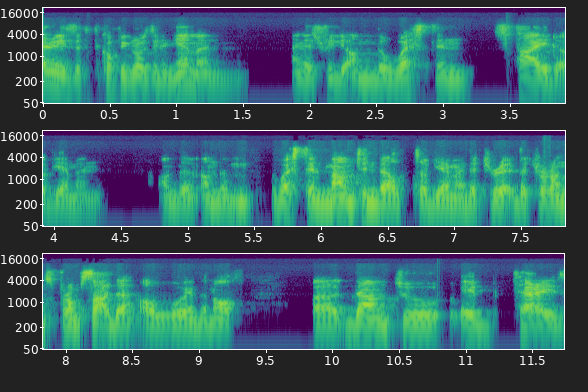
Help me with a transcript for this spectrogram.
areas that coffee grows in in Yemen, and it's really on the western side of Yemen, on the on the western mountain belt of Yemen that that runs from Saada all the way in the north uh, down to Ib, Taiz,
